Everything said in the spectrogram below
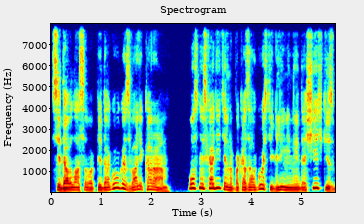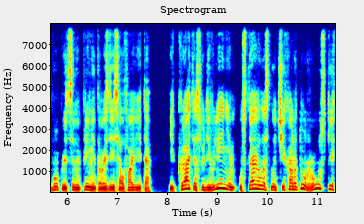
Седовласого педагога звали Карам. Он снисходительно показал гости глиняные дощечки с буквицами принятого здесь алфавита, и Катя с удивлением уставилась на чехарду русских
